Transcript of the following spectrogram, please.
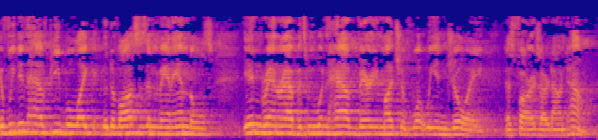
If we didn't have people like the DeVosses and Van Andels in Grand Rapids, we wouldn't have very much of what we enjoy as far as our downtown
